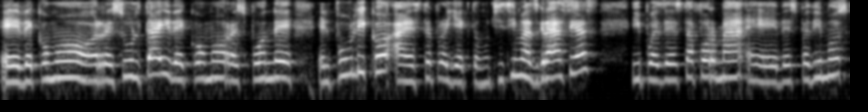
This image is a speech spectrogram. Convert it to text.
eh, de cómo resulta y de cómo responde el público a este proyecto. Muchísimas gracias y pues de esta forma eh, despedimos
